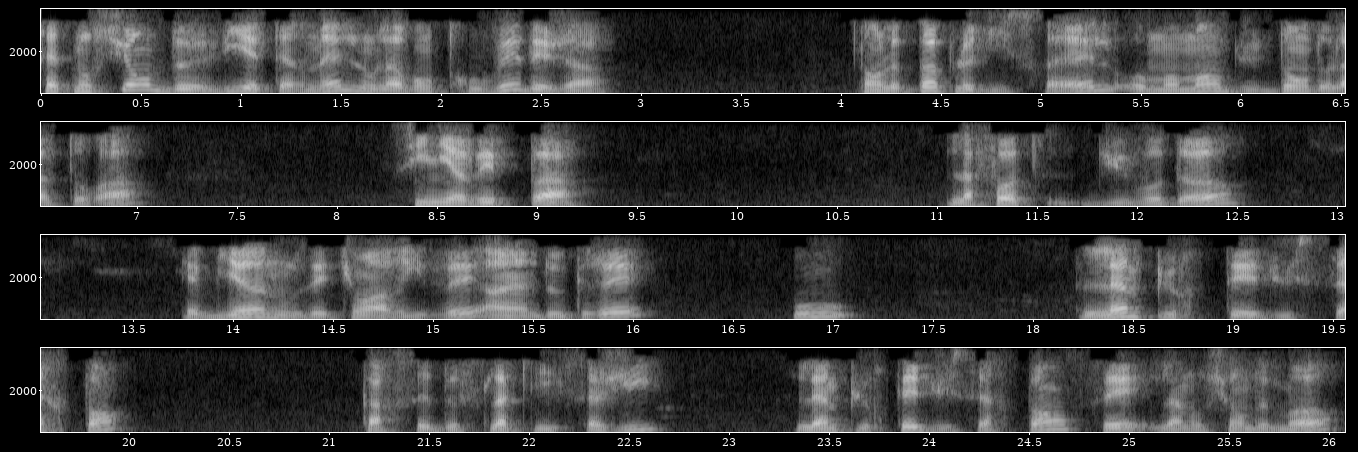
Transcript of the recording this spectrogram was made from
Cette notion de vie éternelle, nous l'avons trouvée déjà dans le peuple d'Israël au moment du don de la Torah. S'il n'y avait pas la faute du veau d'or, eh bien nous étions arrivés à un degré où l'impureté du serpent car c'est de cela qu'il s'agit, l'impureté du serpent, c'est la notion de mort.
